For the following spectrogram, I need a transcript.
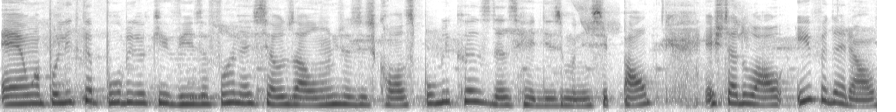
é uma política pública que visa fornecer aos alunos das escolas públicas das redes municipal, estadual e federal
